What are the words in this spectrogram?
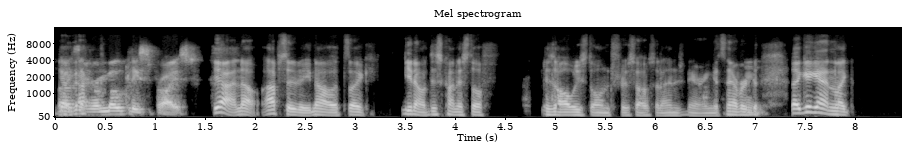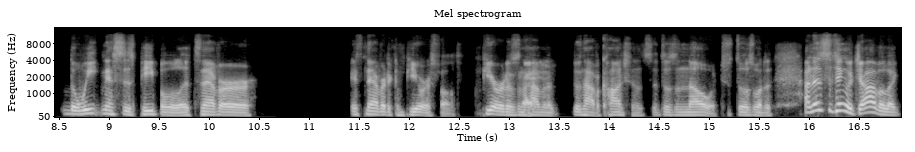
Like that- remotely surprised. yeah, no, absolutely. No, it's like, you know, this kind of stuff is always done through social engineering. It's never like again, like the weakness is people. It's never it's never the computer's fault. Computer doesn't Right. have a doesn't have a conscience. It doesn't know. It just does what it and that's the thing with Java. Like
